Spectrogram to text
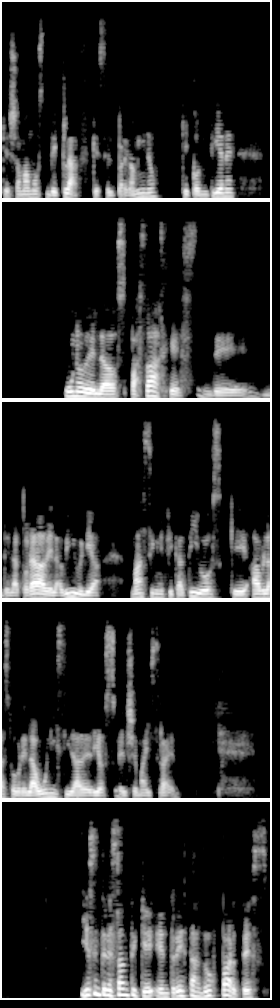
que llamamos de Klaf, que es el pergamino que contiene uno de los pasajes de, la Torá, de la Biblia, más significativos que habla sobre la unicidad de Dios, el Shema Israel. Y es interesante que entre estas dos partes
